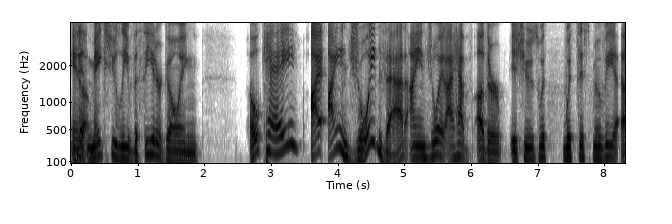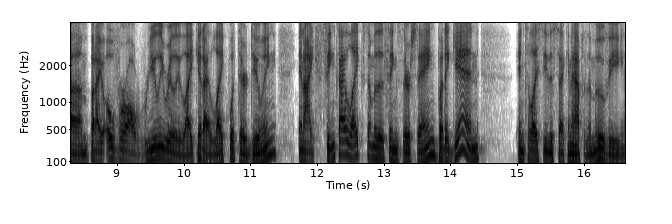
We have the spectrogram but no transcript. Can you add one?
And no. it makes you leave the theater going, okay, I, I enjoyed that. I enjoyed I have other issues with with this movie, um, but I overall really, really like it. I like what they're doing. And I think I like some of the things they're saying. But again, until I see the second half of the movie,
